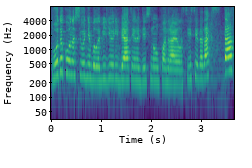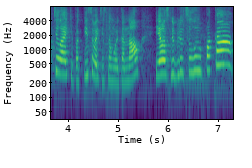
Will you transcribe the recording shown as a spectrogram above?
Вот такое у нас сегодня было видео, ребята. Я надеюсь, оно вам понравилось. Если это так, ставьте лайки, подписывайтесь на мой канал. Я вас люблю, целую, пока!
